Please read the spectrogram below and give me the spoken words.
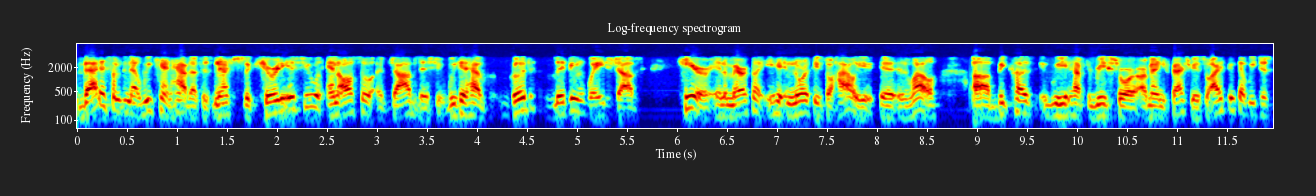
That is something that we can't have. That's a national security issue and also a jobs issue. We can have good living wage jobs here in America, in Northeast Ohio as well, uh, because we have to restore our manufacturing. So I think that we just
